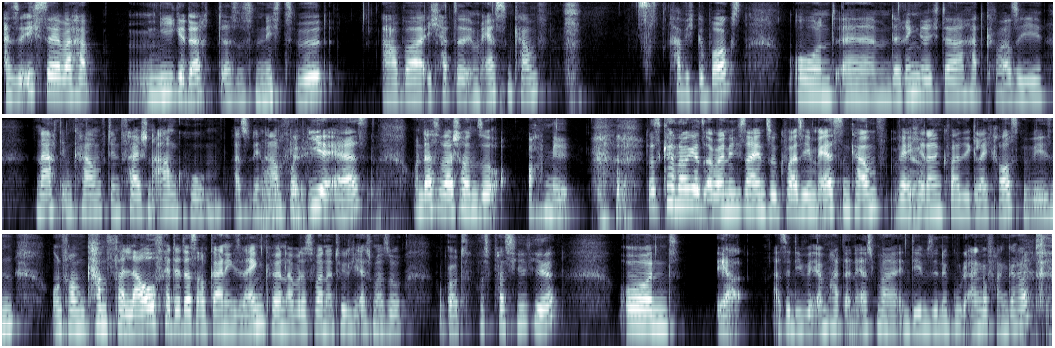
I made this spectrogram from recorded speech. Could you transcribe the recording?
Also ich selber habe nie gedacht, dass es nichts wird, aber ich hatte im ersten Kampf habe ich geboxt und ähm, der Ringrichter hat quasi nach dem Kampf den falschen Arm gehoben, also den Arm okay. von ihr erst und das war schon so, ach nee, das kann doch jetzt aber nicht sein. So quasi im ersten Kampf wäre ich ja. ja dann quasi gleich raus gewesen. Und vom Kampfverlauf hätte das auch gar nicht sein können. Aber das war natürlich erstmal so, oh Gott, was passiert hier? Und ja, also die WM hat dann erstmal in dem Sinne gut angefangen gehabt.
